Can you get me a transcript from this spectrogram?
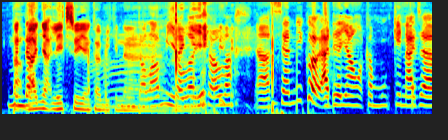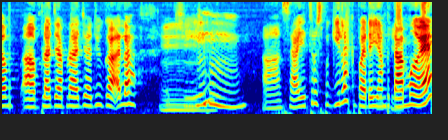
Tak Mendak- banyak lecturer yang kami Ah, kenal dalami. InsyaAllah, lagi. insyaAllah. Uh, Sam ni kot ada yang akan mungkin ajar uh, pelajar-pelajar jugalah. Hmm. Okey. Mhm. Uh, saya terus pergilah kepada yang Okey. pertama eh.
